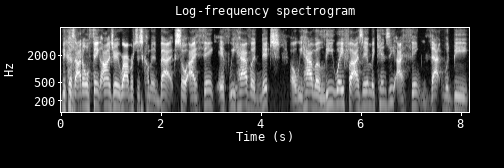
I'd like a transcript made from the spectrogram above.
Because I don't think Andre Roberts is coming back. So I think if we have a niche or we have a leeway for Isaiah McKenzie, I think that would be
